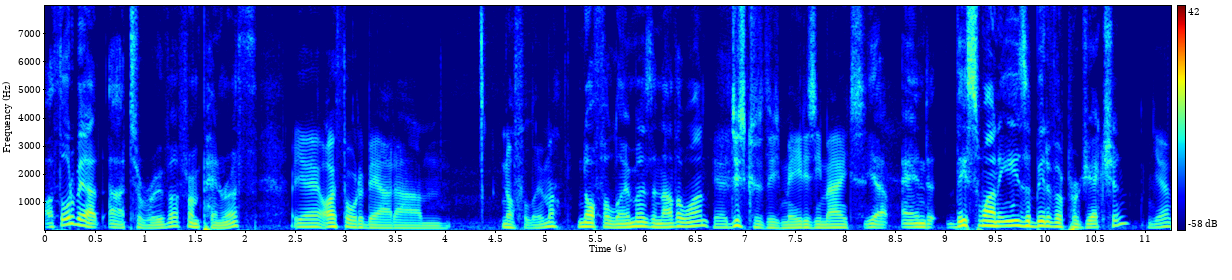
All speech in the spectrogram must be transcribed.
I thought about uh, Turuva from Penrith. yeah, I thought about um, Nofoaluma. Nofoaluma is another one. Yeah, just because these meters he makes. Yeah, and this one is a bit of a projection, Yeah.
